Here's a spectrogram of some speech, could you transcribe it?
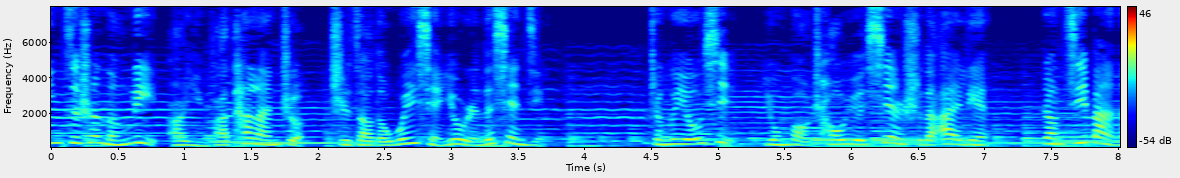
因自身能力而引发贪婪者制造的危险诱人的陷阱。整个游戏拥抱超越现实的爱恋。让羁绊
